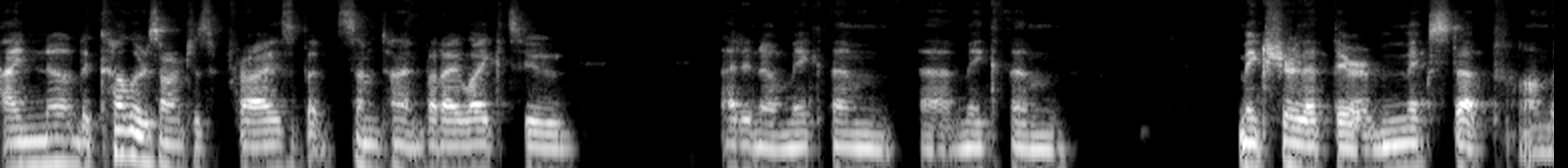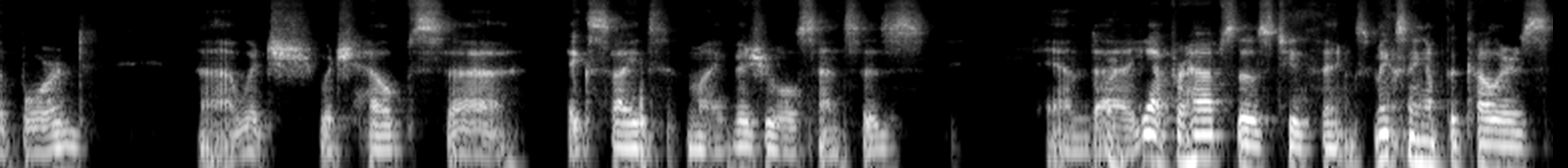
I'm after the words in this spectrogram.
I know the colors aren't a surprise, but sometimes, but I like to, I don't know, make them uh, make them make sure that they're mixed up on the board, uh, which which helps uh, excite my visual senses. And uh, yeah, perhaps those two things: mixing up the colors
